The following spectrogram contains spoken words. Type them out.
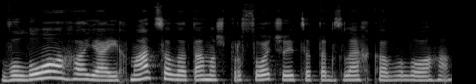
волога, я їх мацала, там аж просочується так злегка волога.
